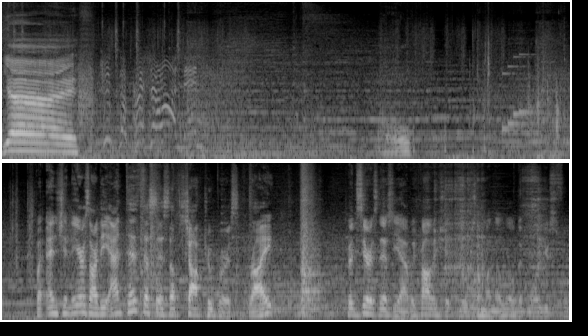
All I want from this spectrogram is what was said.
Yay! Oh. But engineers are the antithesis of shock troopers, right? But in seriousness, yeah, we probably should move someone a little bit more useful.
